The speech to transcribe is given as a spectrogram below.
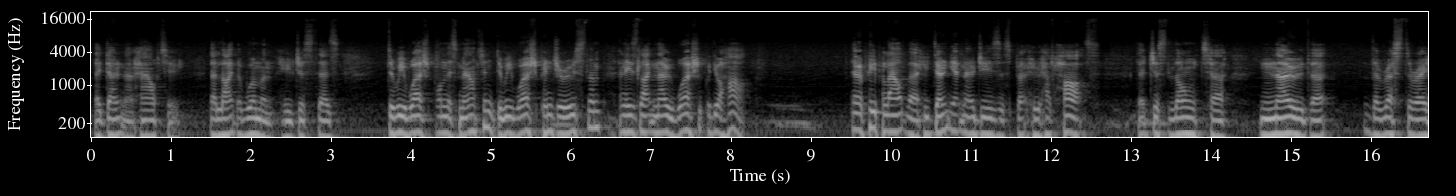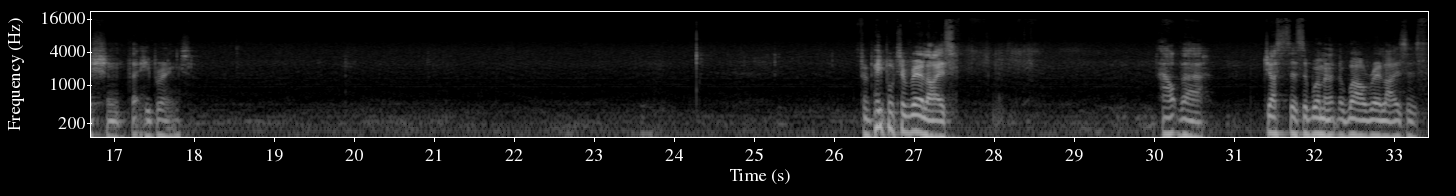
They don't know how to. They're like the woman who just says, Do we worship on this mountain? Do we worship in Jerusalem? And he's like, No, worship with your heart. There are people out there who don't yet know Jesus but who have hearts that just long to know that the restoration that he brings. For people to realize out there, just as the woman at the well realizes,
